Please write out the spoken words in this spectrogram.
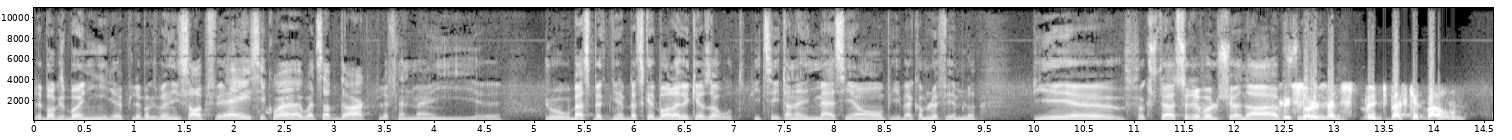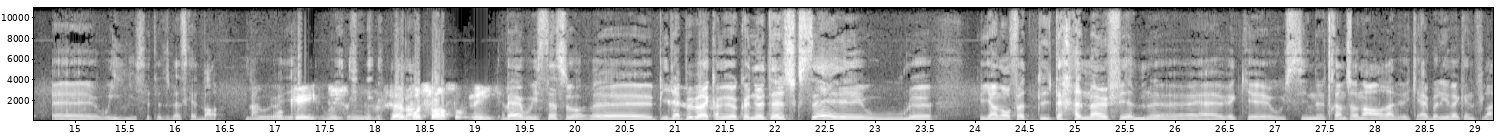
de Bugs Bunny là, puis le Bugs Bunny sort puis fait "Hey, c'est quoi What's up Doc?" Puis là finalement il euh, joue au basket basketball avec eux autres. Puis tu sais, il est en animation puis ben comme le film là. Puis euh, fait que c'était assez révolutionnaire. C'est sûr, euh, c'est du, du basketball? Euh, oui, c'était du basketball. Jouait- OK. Oui. C'est un souvenir. Ben oui, c'était ça. Euh, puis la pub a, co- a connu un tel succès où le, ils en ont fait littéralement un film euh, avec euh, aussi une trame sonore avec I Believe I Can Fly.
